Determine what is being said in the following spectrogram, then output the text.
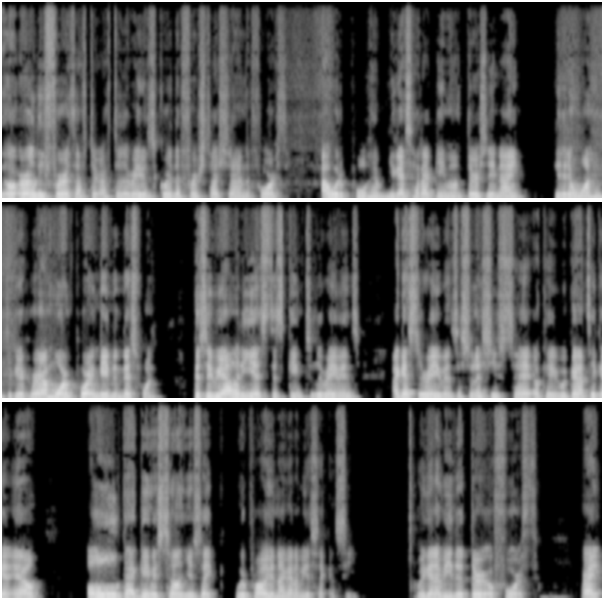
early first after after the Ravens scored the first touchdown in the fourth, I would have pulled him. You guys had a game on Thursday night. You didn't want him to get hurt. A more important game than this one. Because the reality is this game to the Ravens, I guess the Ravens, as soon as you say, okay, we're gonna take an L, all that game is telling you is like we're probably not gonna be a second seed. We're gonna be the third or fourth, right?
